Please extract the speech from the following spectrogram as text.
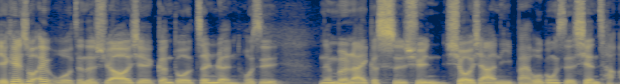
也可以说，哎、我真的需要一些更多真人，或是能不能来一个视讯秀一下你百货公司的现场？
